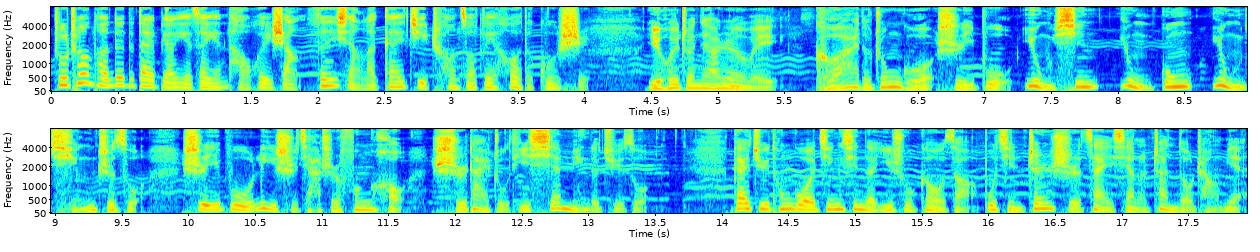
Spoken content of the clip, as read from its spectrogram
主创团队的代表也在研讨会上分享了该剧创作背后的故事。与会专家认为。可爱的中国是一部用心、用功、用情之作，是一部历史价值丰厚、时代主题鲜明的剧作。该剧通过精心的艺术构造，不仅真实再现了战斗场面，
